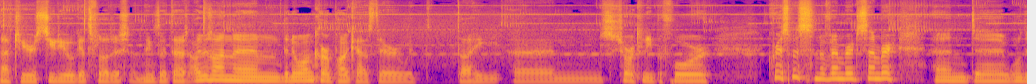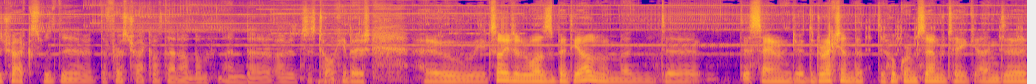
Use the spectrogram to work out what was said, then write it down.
after your studio gets flooded and things like that. I was on um, the No Encore podcast there with Dahi um, shortly before Christmas, November, December, and uh, one of the tracks was the the first track off that album, and uh, I was just talking about how excited I was about the album and uh, the sound or the direction that the Hookworm sound would take, and uh,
